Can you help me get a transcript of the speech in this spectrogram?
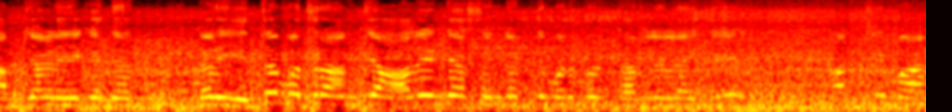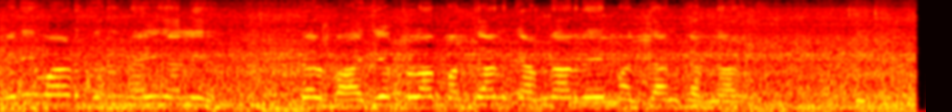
आमच्याकडे हे करण्यात कारण इथं मात्र आमच्या ऑल इंडिया संघटनेबरोबर ठरलेलं आहे की आमची मागणी वाढ जर नाही झाली तर भाजपला मतदान करणार नाही मतदान करणार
